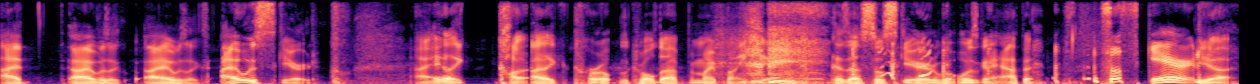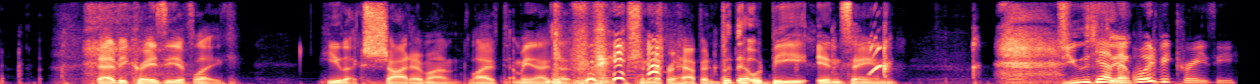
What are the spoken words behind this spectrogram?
I I was like I was like I was scared. I like I like curled curled up in my blanket because I was so scared of what was gonna happen. so scared. Yeah, that'd be crazy if like he like shot him on live. I mean, I, that should never happen, but that would be insane. Do you think Yeah, think that would be crazy.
